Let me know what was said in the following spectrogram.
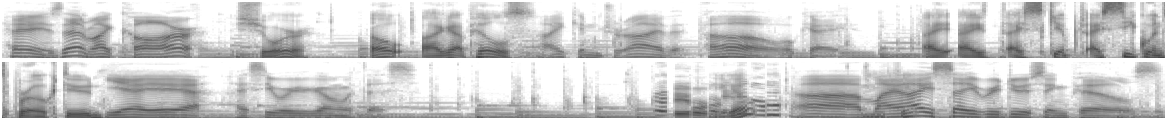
Hey, is that my car? Sure. Oh, I got pills. I can drive it. Oh, okay. I, I, I skipped. I sequence broke, dude. Yeah, yeah, yeah. I see where you're going with this. There you go. Ah, my eyesight reducing pills.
